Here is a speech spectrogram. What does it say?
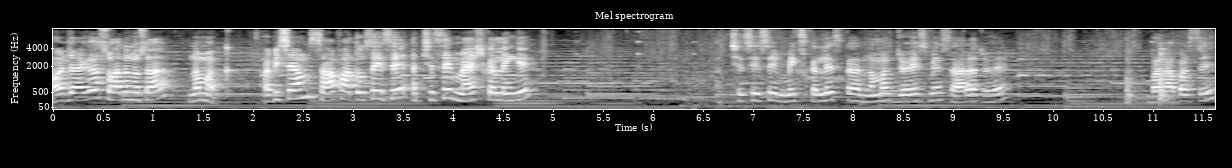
और जाएगा स्वाद अनुसार नमक। अब इसे हम साफ़ हाथों से इसे अच्छे से मैश कर लेंगे। अच्छे से इसे मिक्स कर ले, इसका नमक जो है इसमें सारा जो है बराबर से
